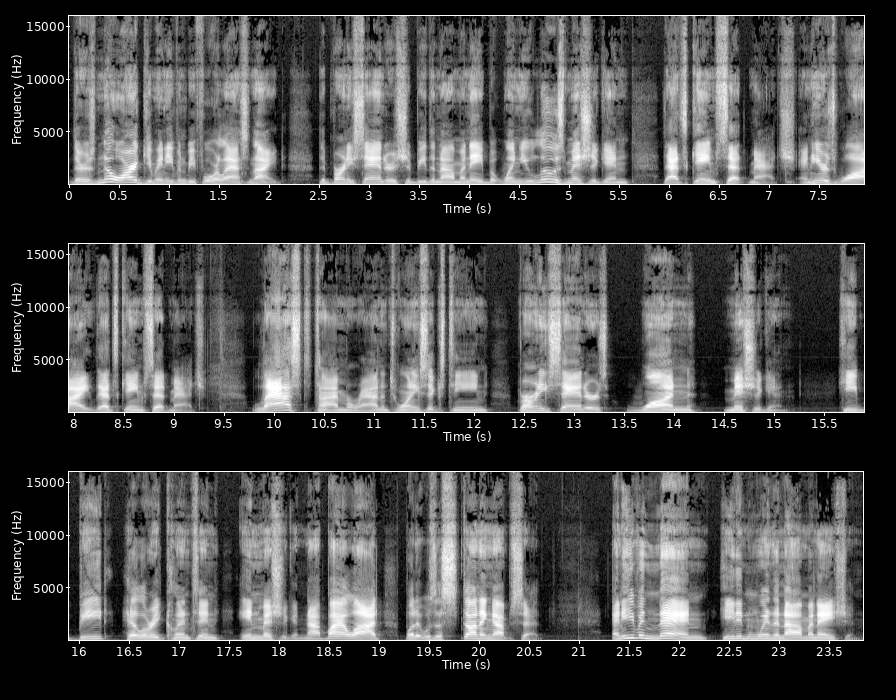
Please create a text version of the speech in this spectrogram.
there's no argument even before last night that Bernie Sanders should be the nominee. But when you lose Michigan, that's game set match, and here's why that's game set match. Last time around in 2016, Bernie Sanders won Michigan. He beat Hillary Clinton in Michigan. Not by a lot, but it was a stunning upset. And even then, he didn't win the nomination.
